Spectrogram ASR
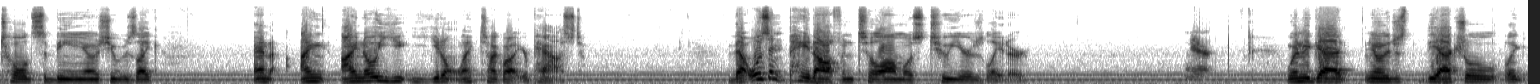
told Sabine, you know, she was like and I I know you you don't like to talk about your past. That wasn't paid off until almost 2 years later Yeah. when we get you know just the actual like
